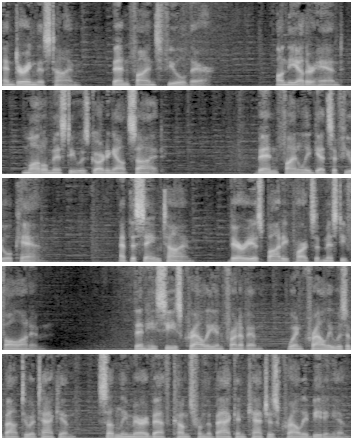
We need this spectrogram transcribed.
And during this time, Ben finds fuel there. On the other hand, model Misty was guarding outside. Ben finally gets a fuel can. At the same time, various body parts of Misty fall on him. Then he sees Crowley in front of him, when Crowley was about to attack him, Suddenly Mary Beth comes from the back and catches Crowley beating him.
